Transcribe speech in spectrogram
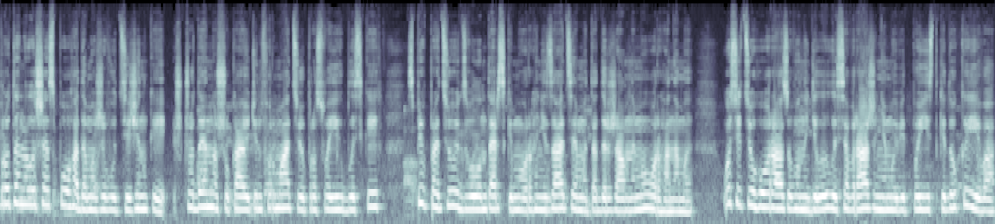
Проте не лише спогадами живуть ці жінки. Щоденно шукають інформацію про своїх близьких, співпрацюють з волонтерськими організаціями та державними органами. Ось і цього разу вони ділилися враженнями від поїздки до Києва,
